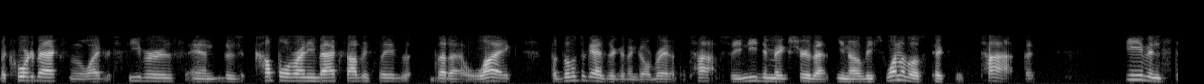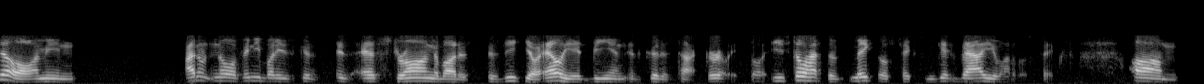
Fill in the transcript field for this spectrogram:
the quarterbacks and the wide receivers, and there's a couple running backs obviously that, I like, but those guys are going to go right at the top. So you need to make sure that you know at least one of those picks is top. But even still, I mean, I don't know if anybody's is as strong about Ezekiel Elliott being as good as Todd Gurley. So you still have to make those picks and get value out of those picks. Um,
